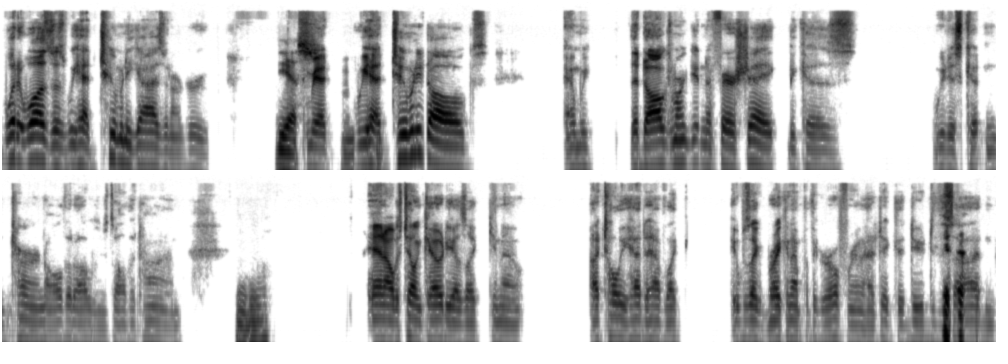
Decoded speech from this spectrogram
what it was is we had too many guys in our group. Yes. We had Mm. we had too many dogs, and we the dogs weren't getting a fair shake because we just couldn't turn all the dogs loose all the time. Mhm. And I was telling Cody, I was like, you know, I totally had to have like it was like breaking up with a girlfriend. I had to take the dude to the side and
